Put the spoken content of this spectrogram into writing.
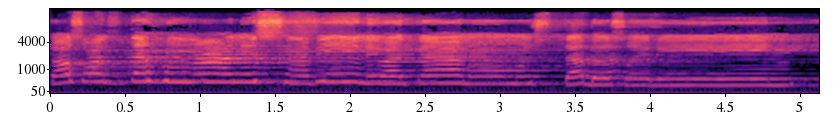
فصدهم عن السبيل وكانوا مستبصرين.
